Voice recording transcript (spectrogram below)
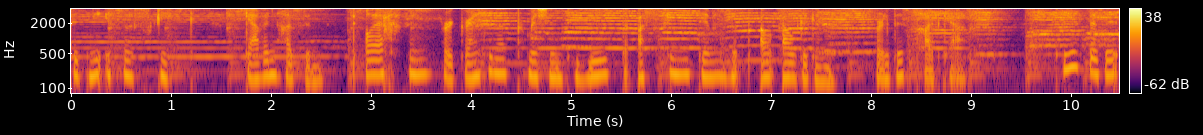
Tugniitza Skik, Gavin Hudson, Oechsen for granting us permission to use the Aslim Dim Hip Al for this podcast. Please visit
